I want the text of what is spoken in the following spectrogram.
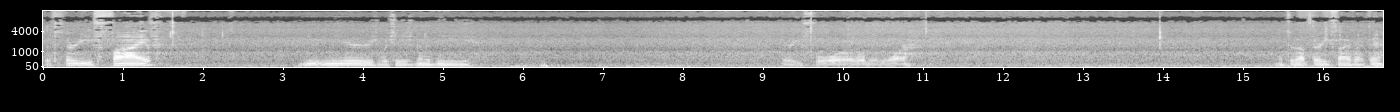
to 35 newton meters, which is going to be 34, a little bit more. That's about 35 right there.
